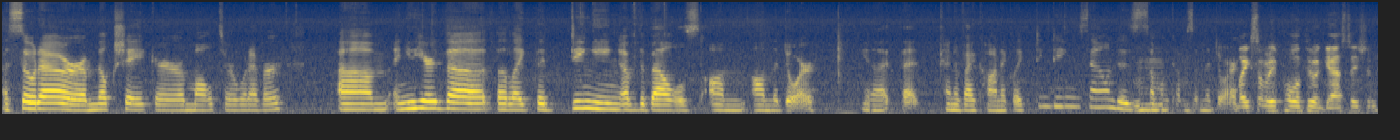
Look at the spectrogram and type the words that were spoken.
a soda or a milkshake or a malt or whatever. Um, and you hear the the like the dinging of the bells on on the door. You know that, that kind of iconic like ding ding sound as Mhm. someone comes in the door. Like somebody pulling through a gas station.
